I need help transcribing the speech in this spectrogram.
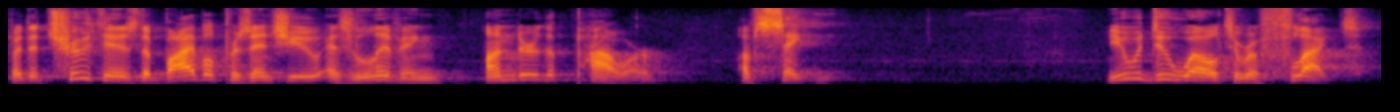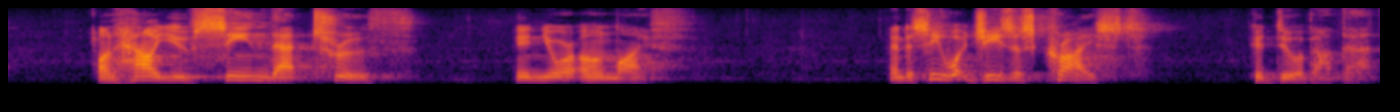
But the truth is, the Bible presents you as living under the power of Satan. You would do well to reflect on how you've seen that truth in your own life and to see what Jesus Christ could do about that.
